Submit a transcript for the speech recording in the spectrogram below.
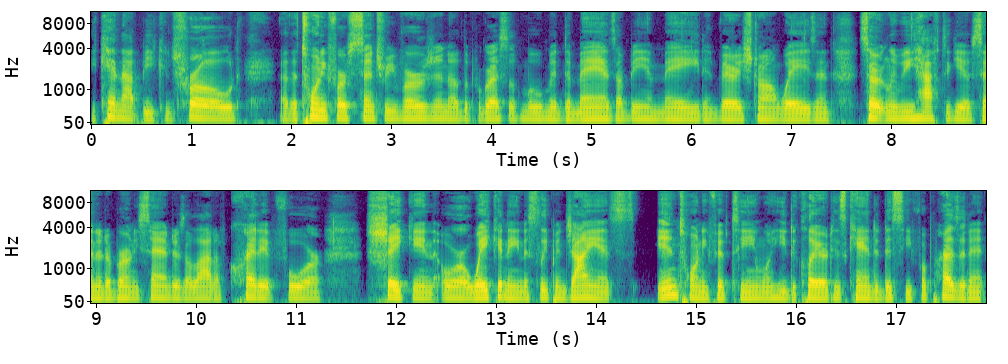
it cannot be controlled. Uh, the 21st century version of the progressive movement demands are being made in very strong ways. And certainly we have to give Senator Bernie Sanders a lot of credit for shaking or awakening the sleeping giants in 2015 when he declared his candidacy for president.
